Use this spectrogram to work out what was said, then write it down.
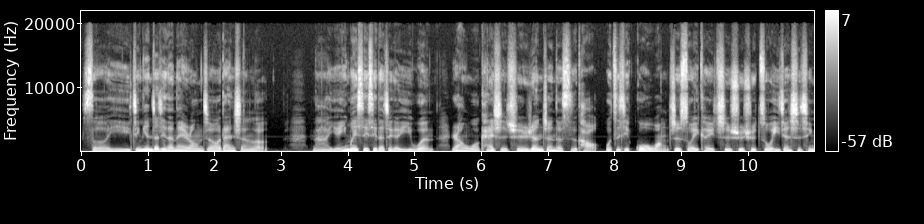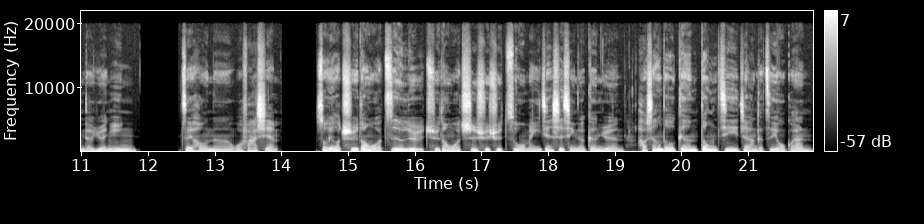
所以今天这集的内容就诞生了。那也因为 CC 的这个疑问，让我开始去认真的思考我自己过往之所以可以持续去做一件事情的原因。最后呢，我发现所有驱动我自律、驱动我持续去做每一件事情的根源，好像都跟动机这两个字有关，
